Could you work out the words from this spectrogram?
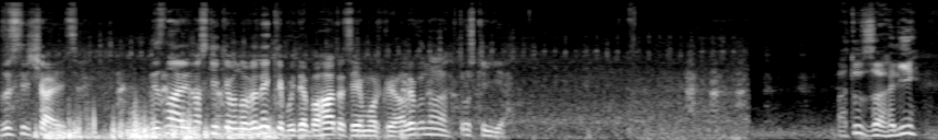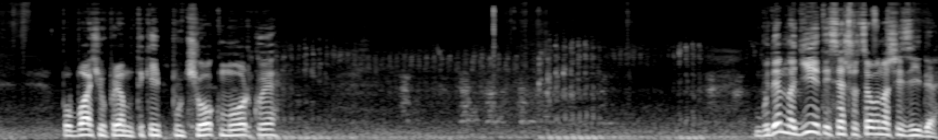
зустрічається. Не знаю наскільки воно велике, буде багато цієї моркви, але вона трошки є. А тут взагалі побачив прям такий пучок моркви. Будемо надіятися, що це вона ще зійде.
